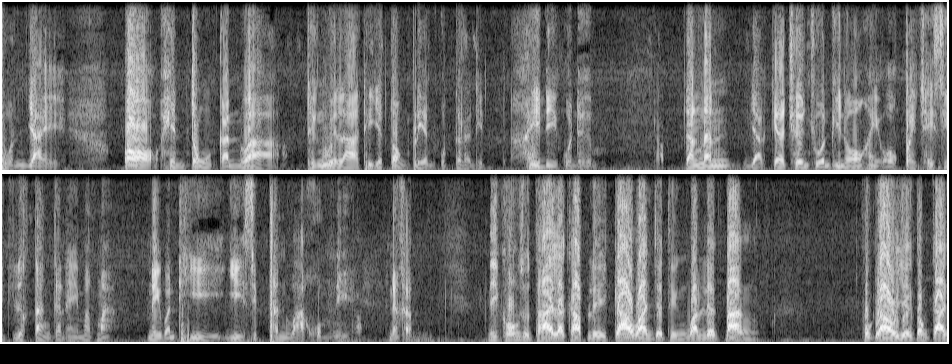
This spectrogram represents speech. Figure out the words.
ส่วนใหญ่ ก็เห็นตรงกันว่าถึงเวลาที่จะต้องเปลี่ยนอุตรดิตถ์ให้ดีกว่าเดิมครับดังนั้นอยากจะเชิญชวนพี่น้องให้ออกไปใช้สิทธิ์เลือกตั้งกันให้มาก ๆ ในวันที่ 20 ธันวาคมนี้ครับนะครับ นี่โค้งสุดท้ายแล้วครับเหลืออีก9วันจะถึงวันเลือกตั้ง พวกเรายังต้องการ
